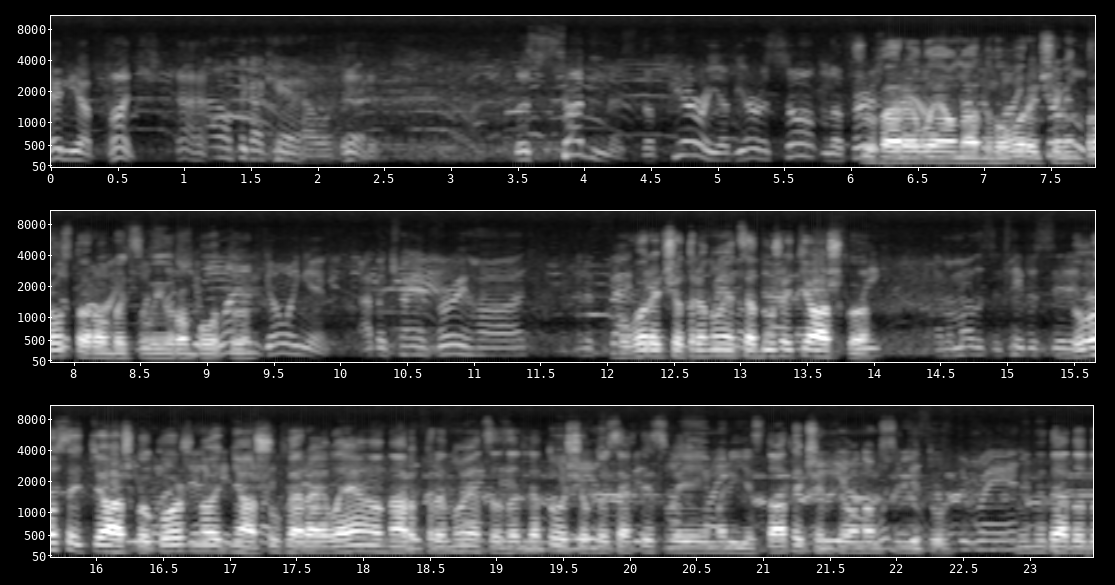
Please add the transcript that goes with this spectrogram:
Can you punch? I don't think I can, Howard. The suddenness, the fury of your assault in the first Шугаре round Леонард говорить, що він просто робить свою роботу. in? Говорить, що тренується дуже тяжко. Досить тяжко. Кожного дня them. Леонард тренується задля того, щоб досягти своєї мрії, стати uh, чемпіоном світу. Він іде до,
